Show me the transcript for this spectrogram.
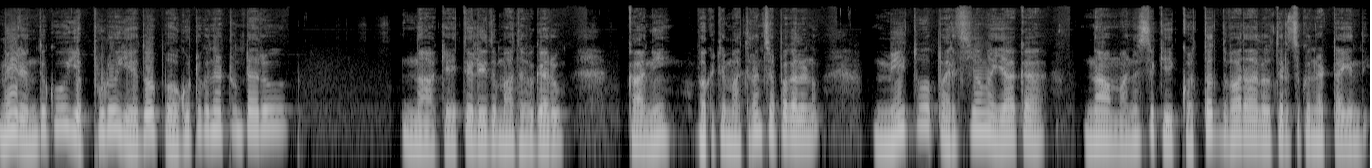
మీరెందుకు ఎప్పుడూ ఏదో పోగొట్టుకున్నట్టుంటారు? నాకే తెలీదు మాధవ్ గారు కానీ ఒకటి మాత్రం చెప్పగలను. మీతో పరిచయం అయ్యాక నా మనసుకి కొత్త ద్వారాలు తెరుచుకున్నట్టు అయింది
